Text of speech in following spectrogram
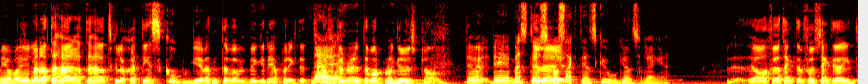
Men jag var ju... Men att det, här, att det här skulle ha skett i en skog, jag vet inte vad vi bygger det på riktigt. Nej. Varför kunde det inte ha varit på någon grusplan? det, det är mest du Eller- som har sagt i en skog än så länge. Ja, för jag tänkte, först tänkte jag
